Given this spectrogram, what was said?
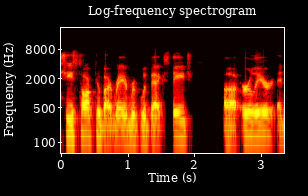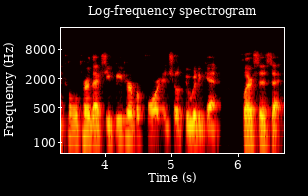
she's talked to by Rhea Ripley backstage uh, earlier and told her that she beat her before and she'll do it again. Flair says that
